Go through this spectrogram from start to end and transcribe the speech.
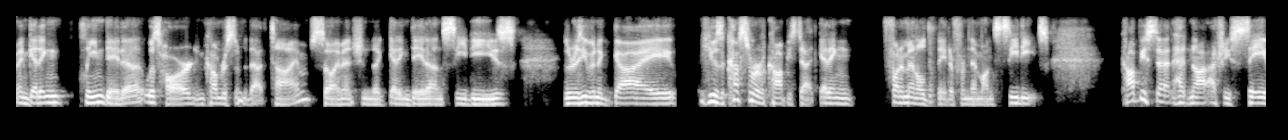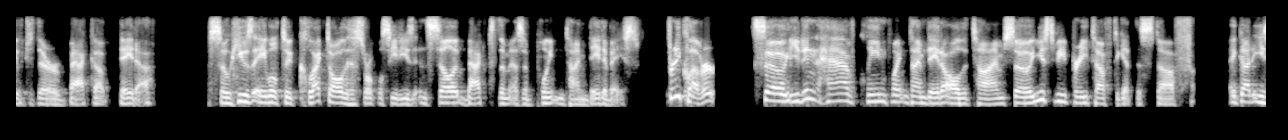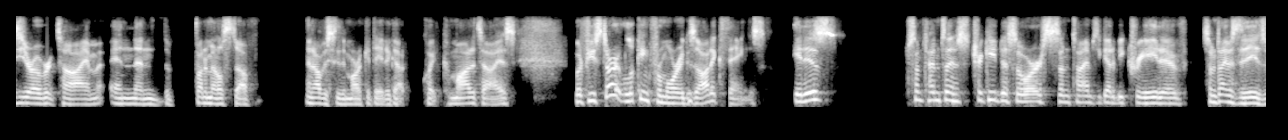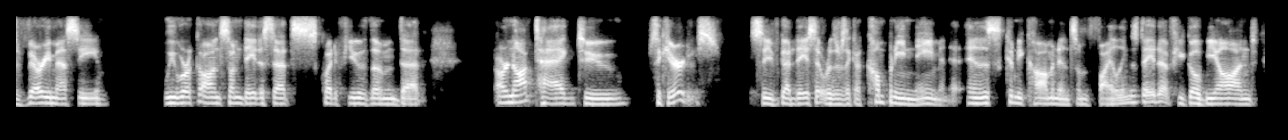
And getting clean data was hard and cumbersome at that time. So I mentioned that getting data on CDs. There's even a guy, he was a customer of CompuStat, getting fundamental data from them on CDs. CompuStat had not actually saved their backup data. So he was able to collect all the historical CDs and sell it back to them as a point in time database. Pretty clever. So you didn't have clean point in time data all the time. So it used to be pretty tough to get this stuff. It got easier over time. And then the fundamental stuff and obviously, the market data got quite commoditized. But if you start looking for more exotic things, it is sometimes it's tricky to source. Sometimes you got to be creative. Sometimes it is very messy. We work on some data sets, quite a few of them that are not tagged to securities. So you've got a data set where there's like a company name in it. And this can be common in some filings data. If you go beyond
